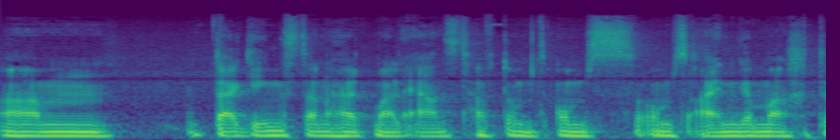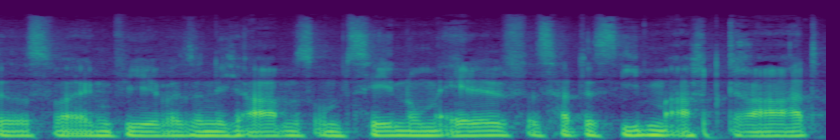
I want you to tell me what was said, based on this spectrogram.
ähm, da ging es dann halt mal ernsthaft um, ums, ums Eingemachte. Es war irgendwie, weiß ich nicht, abends um 10, um 11, es hatte 7, 8 Grad,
